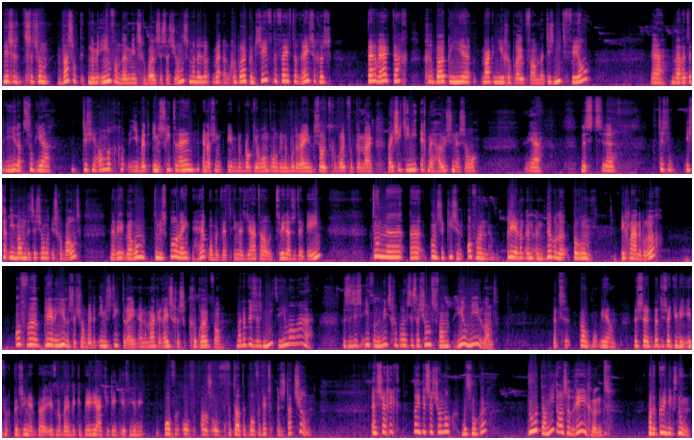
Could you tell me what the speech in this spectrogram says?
Deze station was ook nummer 1 van de minst gebruikte stations, maar er gebruiken 57 reizigers per werkdag gebruiken hier, maken hier gebruik van. Het is niet veel. Ja, maar wat heb je hier? Dat je. Het is hier handig. Je bent industrieterrein. En als je het blokje rondrollt in de boerderij, zo het gebruik van kunt maken. Maar je zit hier niet echt bij huizen en zo. Ja. Dus uh, het is, ik snap niet waarom dit station is gebouwd. En weet ik waarom. Toen de spoorlijn heropend werd in het jaartal 2001. Toen uh, kon ze kiezen of een pleren een, een dubbele perron in Gladenbrug. Of we pleren hier een station bij het industrieterrein en daar maken reizigers gebruik van. Maar dat is dus niet helemaal waar. Dus het is een van de minst gebruikte stations van heel Nederland. Met, kan ik proberen. Dus dat is wat jullie even kunnen zien, even op mijn Wikipediaatje, die ik even jullie over, over, alles verteld heb over dit station. En zeg ik, wil je dit station ook bezoeken? Doe het dan niet als het regent. Want dan kun je niks doen.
